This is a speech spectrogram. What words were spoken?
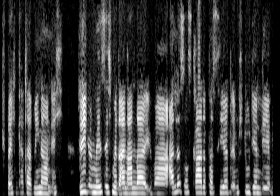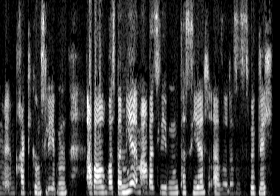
sprechen Katharina und ich regelmäßig miteinander über alles, was gerade passiert im Studienleben, im Praktikumsleben, aber auch was bei mir im Arbeitsleben passiert. Also das ist wirklich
